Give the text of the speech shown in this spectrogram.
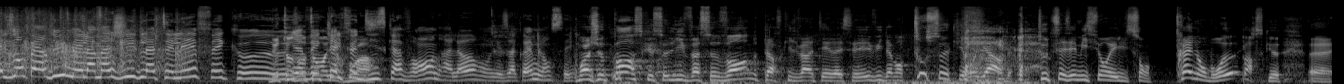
Elles ont perdu, mais la magie de la télé fait qu'il temps y avait temps, quelques disques à vendre, alors on les a quand même lancés. Moi, je pense que ce livre va se vendre parce qu'il va intéresser évidemment tous ceux qui regardent toutes ces émissions et ils sont très nombreux parce que euh,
